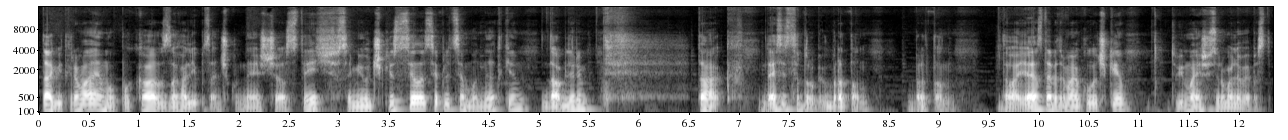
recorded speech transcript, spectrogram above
Так, відкриваємо, поки взагалі пацанчику не щастить. Самі очки сили сипляться, монетки, даблери. Так, 10 сердропів, братан. Братан. Давай, я з тебе тримаю кулачки, тобі має щось нормально випасти.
